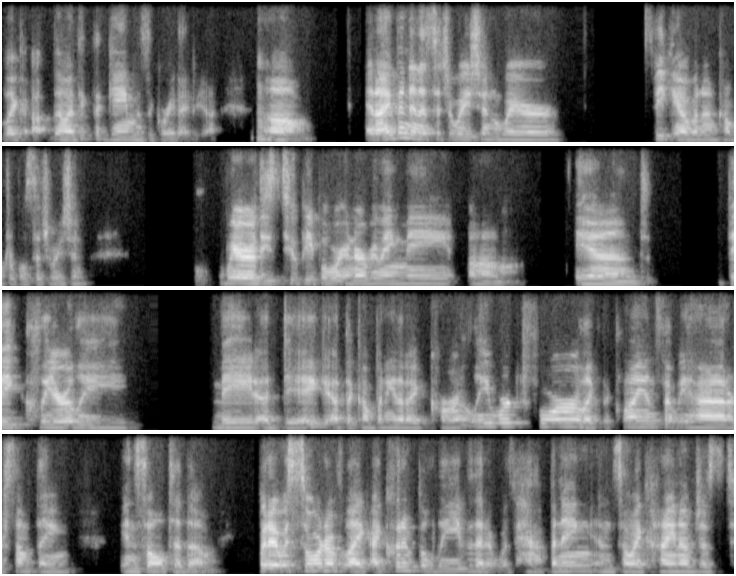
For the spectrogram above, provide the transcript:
like uh, no, I think the game is a great idea. Mm-hmm. Um, and I've been in a situation where, speaking of an uncomfortable situation, where these two people were interviewing me, um, and they clearly made a dig at the company that I currently worked for, like the clients that we had or something, insulted them. But it was sort of like I couldn't believe that it was happening. And so I kind of just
